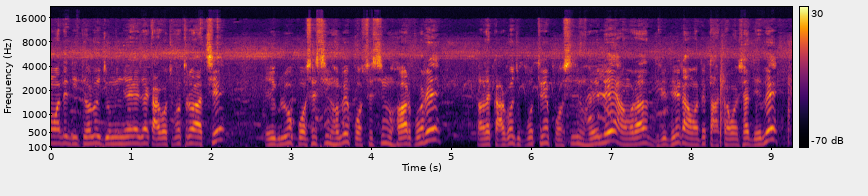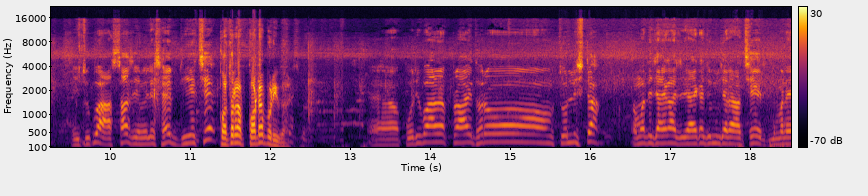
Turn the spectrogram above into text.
আমাদের দিতে হবে জমি জায়গায় যা কাগজপত্র আছে এইগুলো প্রসেসিং হবে। প্রসেসিং হওয়ার পরে তাদের কাগজপত্রে প্রসেসিং হলে আমরা ধীরে ধীরে আমাদের টাকা পয়সা দেবে। এইটুকু আশ্বাস এমএলএ সাহেব দিয়েছে। কতটা কটা পরিবার? পরিবার প্রায় ধরো চল্লিশটা। আমাদের জায়গা জায়গা জমি যারা আছে মানে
